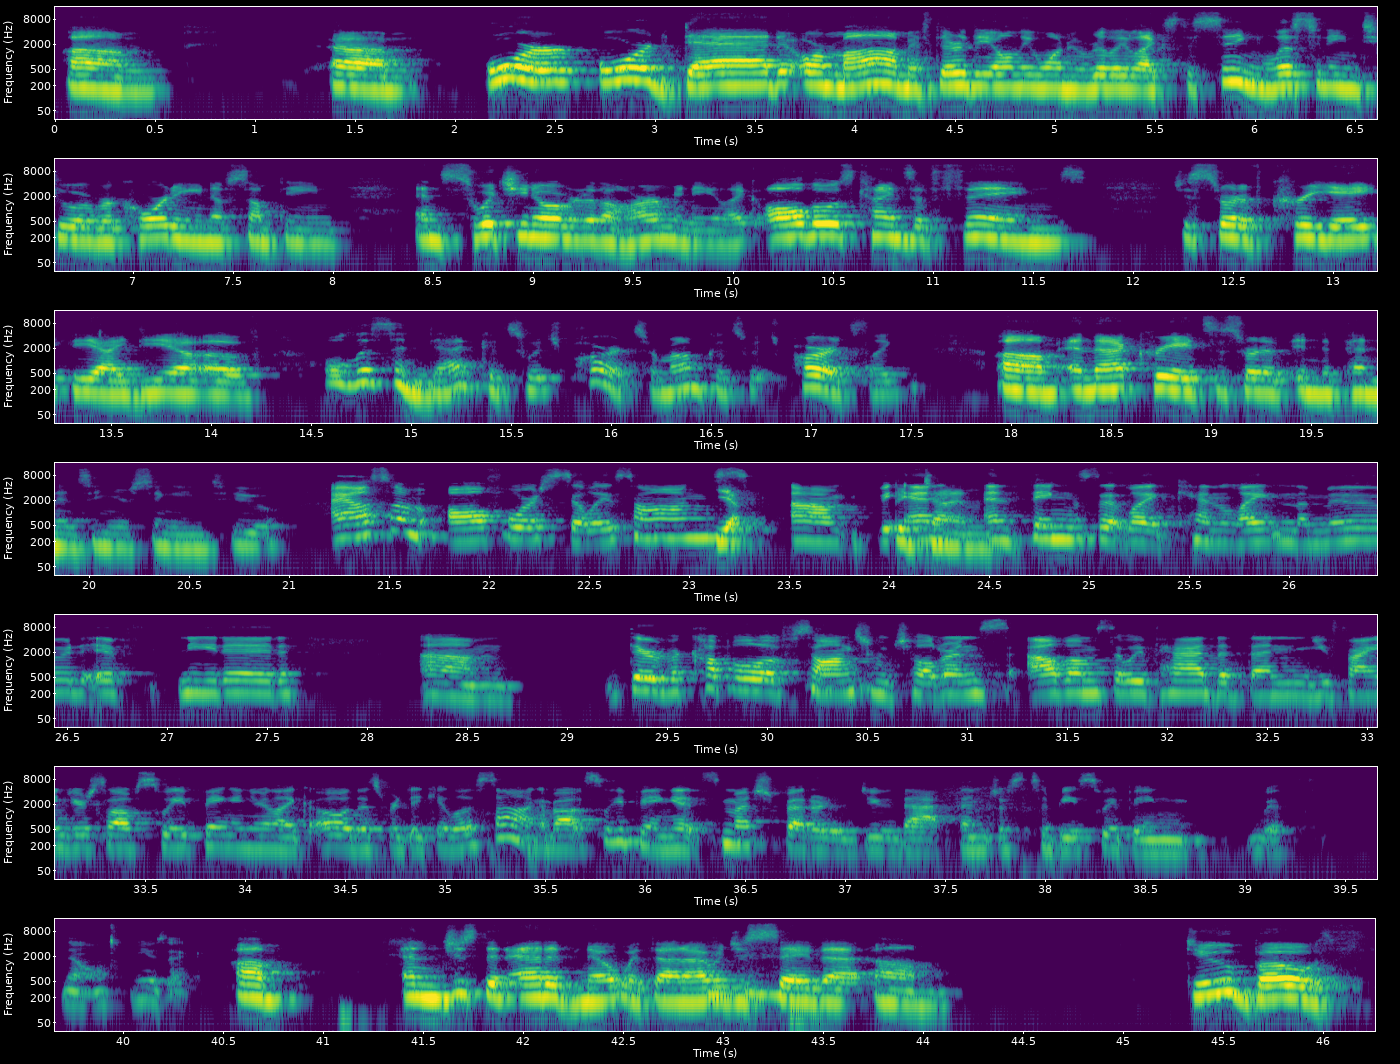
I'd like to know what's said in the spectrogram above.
Um, um, or or dad or mom if they're the only one who really likes to sing listening to a recording of something and switching over to the harmony like all those kinds of things just sort of create the idea of oh listen dad could switch parts or mom could switch parts like um, and that creates a sort of independence in your singing too I also am all for silly songs. Yeah, Um, big and, time. and things that like can lighten the mood if needed. Um, there's a couple of songs from children's albums that we've had that then you find yourself sweeping and you're like, oh, this ridiculous song about sweeping. It's much better to do that than just to be sweeping with no music. Um, and just an added note with that, I would just say that um, do both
